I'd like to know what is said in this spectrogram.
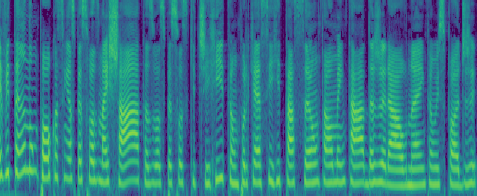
Evitando um pouco assim as pessoas mais chatas ou as pessoas que te irritam, porque essa irritação está aumentada geral, né? Então isso pode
